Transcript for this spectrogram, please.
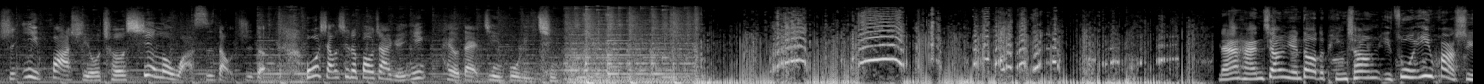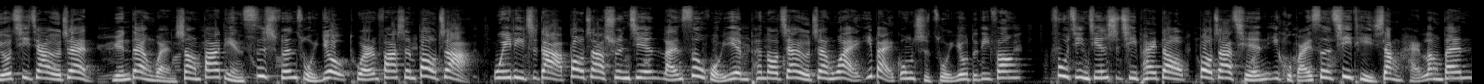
是液化石油车泄漏瓦斯导致的。不过详细的爆炸原因还有待进一步理清。南韩江原道的平昌一座液化石油气加油站，元旦晚上八点四十分左右突然发生爆炸，威力之大，爆炸瞬间蓝色火焰喷到加油站外一百公尺左右的地方。附近监视器拍到，爆炸前一股白色气体像海浪般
